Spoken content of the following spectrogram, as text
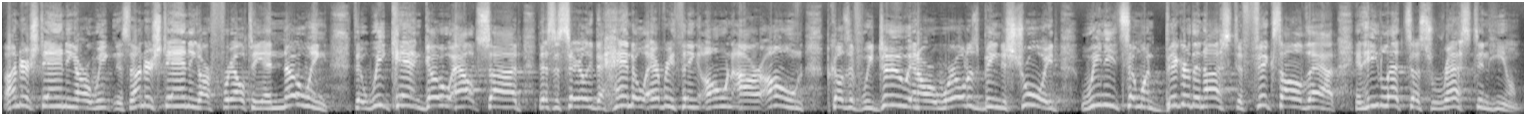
understanding our weakness, understanding our frailty, and knowing that we can't go outside necessarily to handle everything on our own. Because if we do and our world is being destroyed, we need someone bigger than us to fix all of that. And He lets us rest in Him.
